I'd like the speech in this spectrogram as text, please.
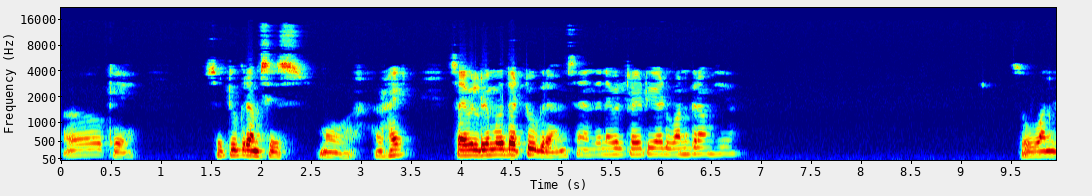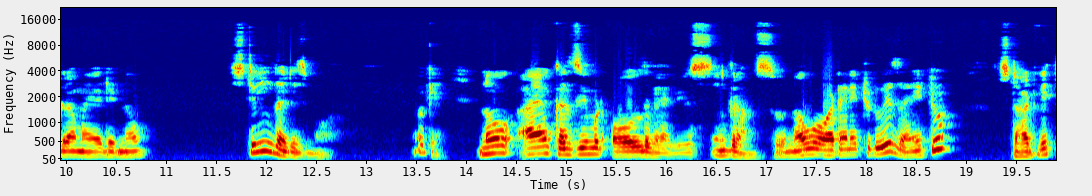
Okay. So 2 grams is more right? So i will remove the 2 grams and then i will try to add 1 gram here. So 1 gram i added now. Still that is more. Okay now I have consumed all the values in grams. So now what I need to do is I need to start with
